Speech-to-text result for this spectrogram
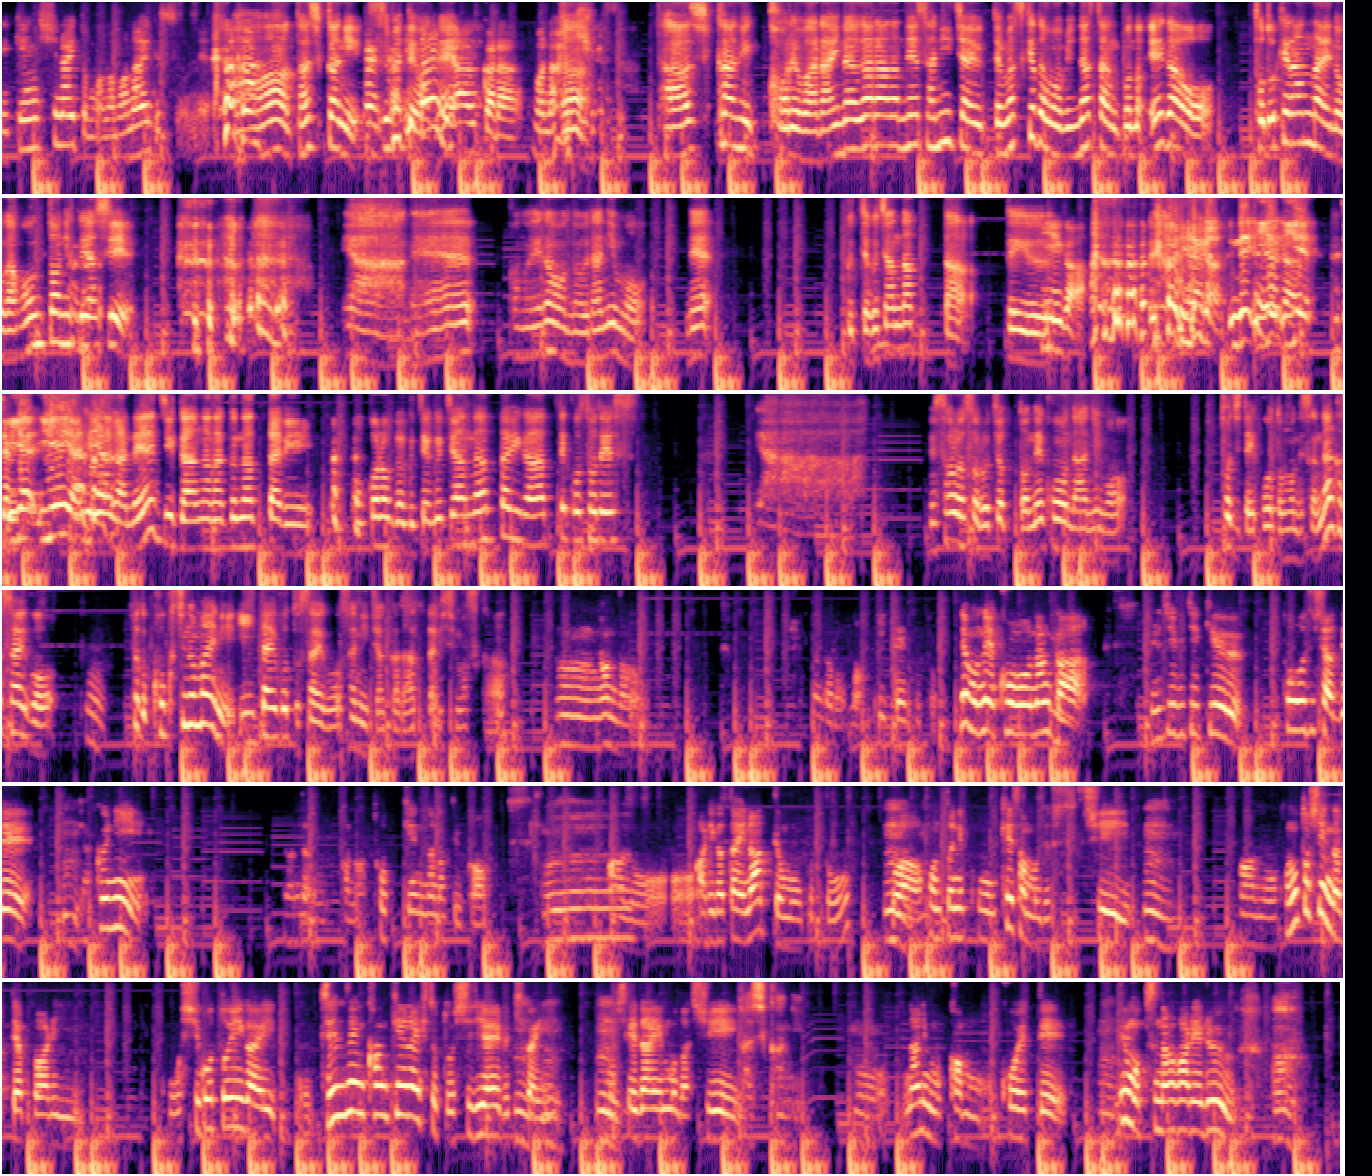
経験しないと学ばないですよね。あー確かに全てはね合うから学ぶ気がする。確かにこれ笑いながらねサニーちゃん言ってますけども皆さんこの笑顔届けらんないのが本当に悔しい いやーねこの笑顔の裏にもねぐっちゃぐちゃになったっていう。家が。い や家が。ね家家いや家や部屋がね時間がなくなったり 心がぐちゃぐちゃになったりがあってこそです。いやー。でそろそろちょっとねコーナーにも閉じていこうと思うんですがなんか最後ちょっと告知の前に言いたいこと最後サニーちゃんからあったりしますか？うんなんだろう。なんだろうな言いたいこと。でもねこうなんか、LGBTQ 当事者でうん。逆になんだろうかな特権だなというか、あのありがたいなって思うことは本当にこう K さんもですしうん。うんあのこの年になってやっぱりこう仕事以外全然関係ない人と知り合える機会の世代もだし、確かに、もう何もかも超えてうん。でもつながれるうん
